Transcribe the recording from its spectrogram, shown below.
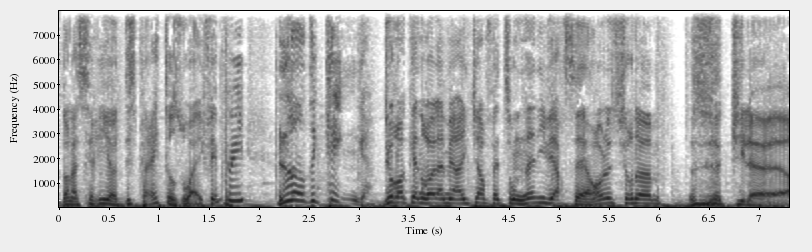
dans la série euh, Desperate Housewives. Et puis, l'un des kings du rock'n'roll américain fête son anniversaire. On le surnomme The Killer.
